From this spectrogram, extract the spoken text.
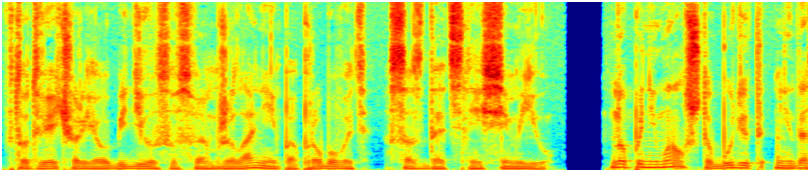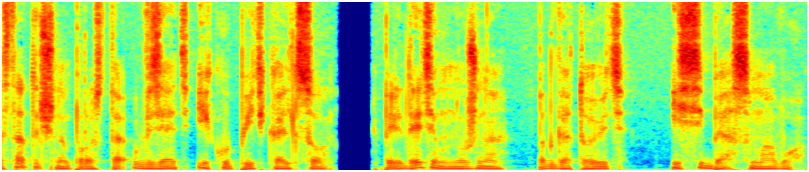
В тот вечер я убедился в своем желании попробовать создать с ней семью. Но понимал, что будет недостаточно просто взять и купить кольцо. Перед этим нужно подготовить и себя самого.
